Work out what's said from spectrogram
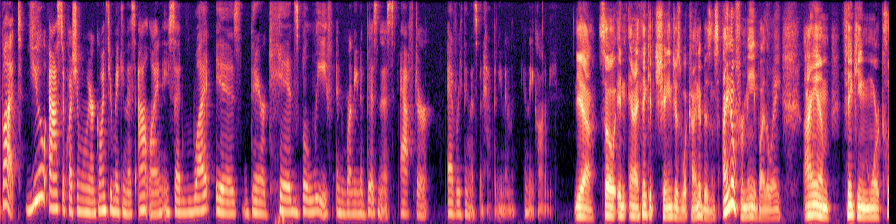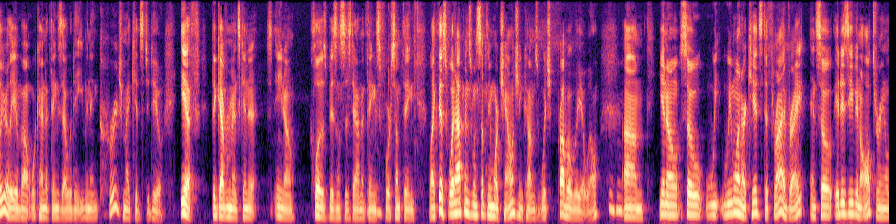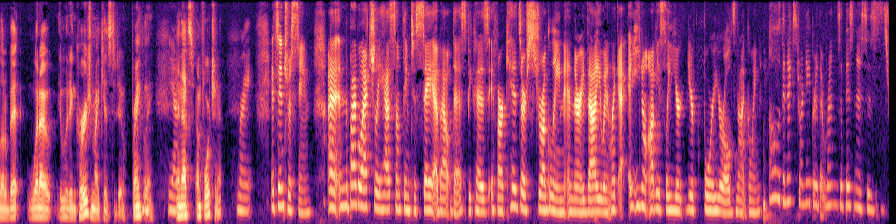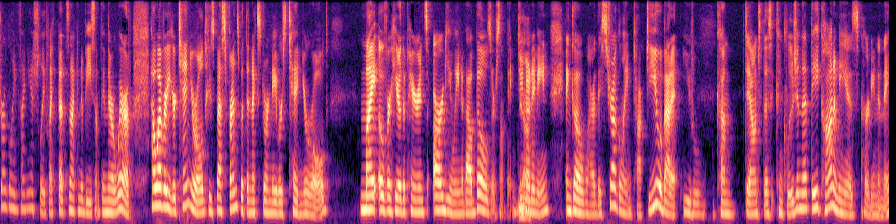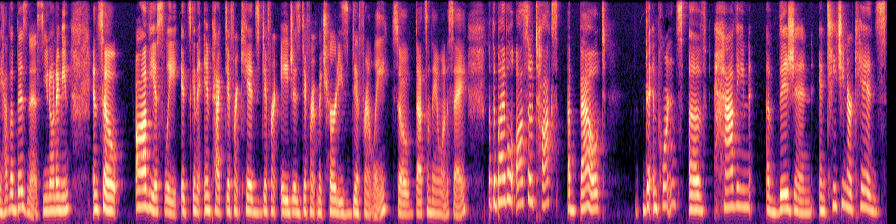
But you asked a question when we were going through making this outline. You said, What is their kids' belief in running a business after everything that's been happening in the, in the economy? Yeah. So, and, and I think it changes what kind of business. I know for me, by the way, I am thinking more clearly about what kind of things I would even encourage my kids to do if the government's going to, you know, close businesses down and things mm-hmm. for something like this. What happens when something more challenging comes, which probably it will? Mm-hmm. Um, you know, so we we want our kids to thrive, right? And so it is even altering a little bit what I it would encourage my kids to do, mm-hmm. frankly Yeah. and that's unfortunate. Right. It's interesting. Uh, and the Bible actually has something to say about this because if our kids are struggling and they're evaluating like you know obviously your your 4-year-old's not going, "Oh, the next door neighbor that runs a business is struggling financially." Like that's not going to be something they're aware of. However, your 10-year-old who's best friends with the next door neighbor's 10-year-old might overhear the parents arguing about bills or something. Do you know what I mean? And go, "Why are they struggling?" Talk to you about it. You come down to the conclusion that the economy is hurting and they have a business. You know what I mean? And so obviously it's going to impact different kids, different ages, different maturities differently. So that's something I want to say. But the Bible also talks about the importance of having a vision and teaching our kids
